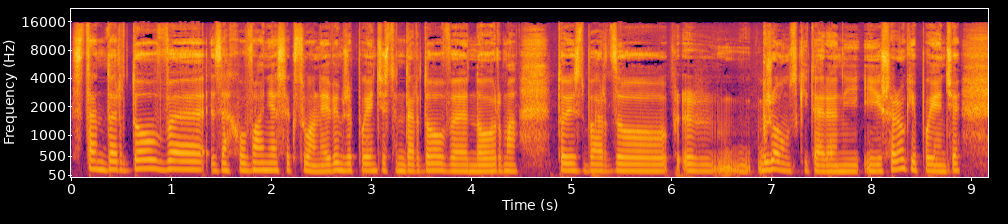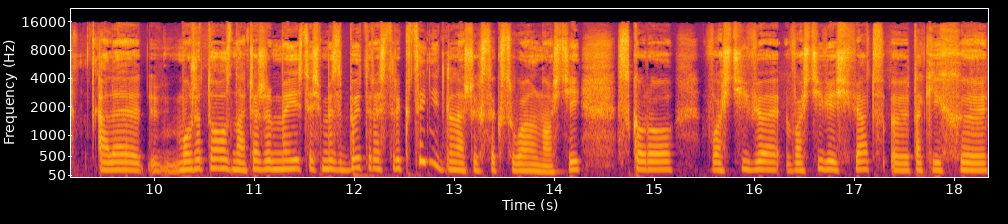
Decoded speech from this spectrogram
standardowe zachowania seksualne. Ja wiem, że pojęcie standardowe, norma, to jest bardzo y, grząski teren i, i szerokie pojęcie, ale może to oznacza, że my jesteśmy zbyt restrykcyjni dla naszych seksualności, skoro właściwie, właściwie świat y, takich y,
